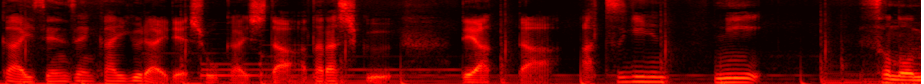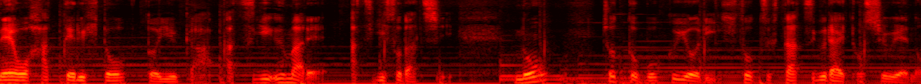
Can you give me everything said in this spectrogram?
回、前々回ぐらいで紹介した新しく出会った厚木にその根を張ってる人というか厚木生まれ厚木育ちのちょっと僕より一つ二つぐらい年上の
